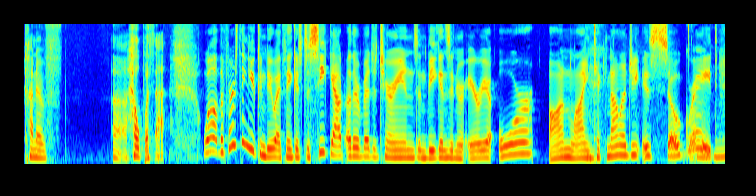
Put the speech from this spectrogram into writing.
kind of uh, help with that? Well, the first thing you can do, I think, is to seek out other vegetarians and vegans in your area or online technology is so great. Mm-hmm.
